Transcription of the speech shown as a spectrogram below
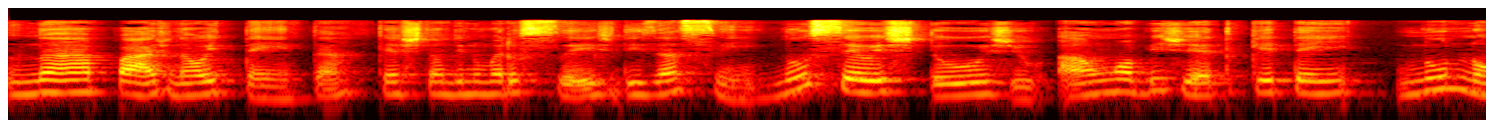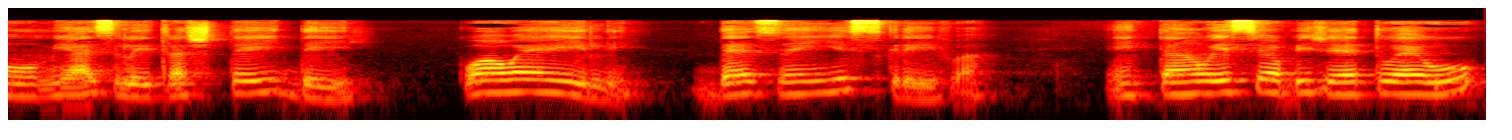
Na página 80, questão de número 6, diz assim: No seu estojo há um objeto que tem no nome as letras T e D. Qual é ele? Desenhe e escreva. Então, esse objeto é o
